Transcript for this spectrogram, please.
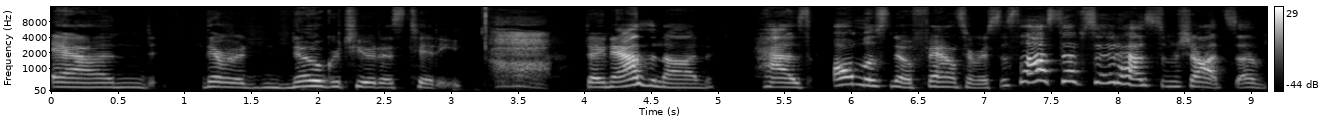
and there were no gratuitous titty. Dynazenon has almost no fan service. This last episode has some shots of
